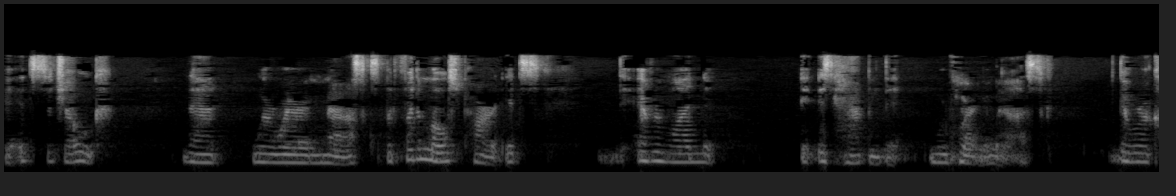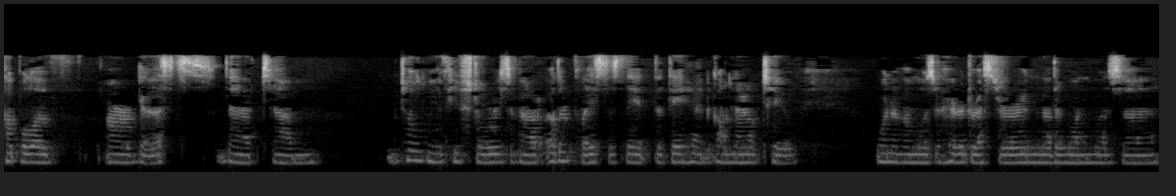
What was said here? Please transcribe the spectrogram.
it's a joke that we're wearing masks, but for the most part, it's everyone is happy that we're wearing a mask. There were a couple of our guests that um, told me a few stories about other places they, that they had gone out to. One of them was a hairdresser, and another one was a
